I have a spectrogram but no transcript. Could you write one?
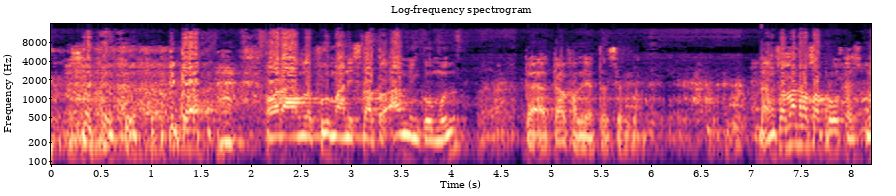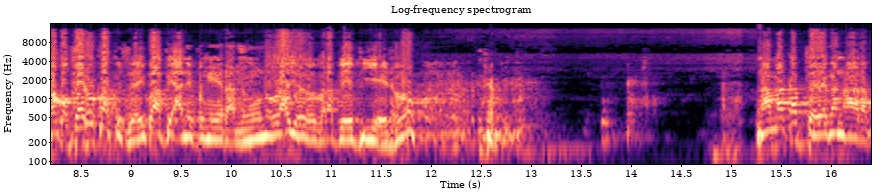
Orang lebu manis tato amikumul ba'ata baliyata zawat. Nah, sama rasa protes. Lah kok baru kagus lah, iku api aneh pangeran. Ngono lah ya piye, no? Nah, maka bayangan Arab.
